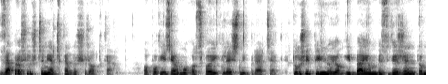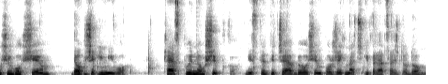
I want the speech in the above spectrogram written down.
zaprosił szczeniaczka do środka. Opowiedział mu o swoich leśnych braciach, którzy pilnują i dbają, by zwierzętom żyło się dobrze i miło. Czas płynął szybko. Niestety trzeba było się pożegnać i wracać do domu.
